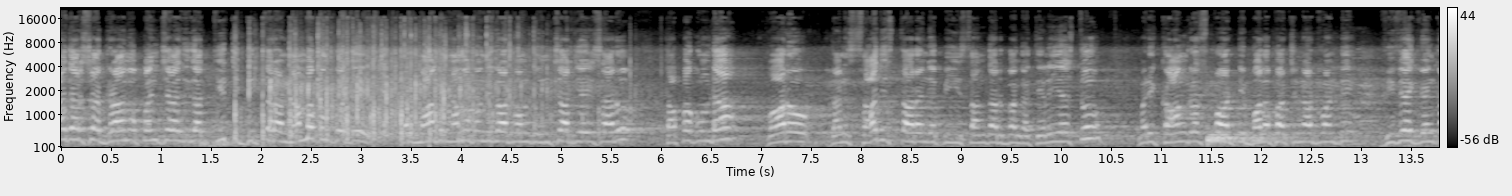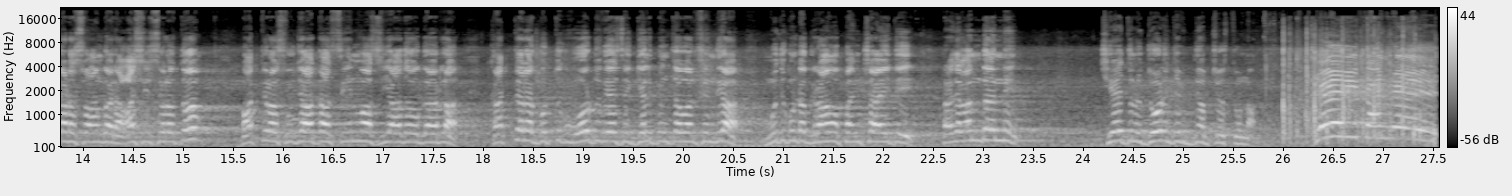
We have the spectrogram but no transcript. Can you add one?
ఆదర్శ గ్రామ పంచాయతీగా తీర్చిదిద్దారన్న నమ్మకం కొద్దీ మరి మాకు నమ్మకం ఉంది కాబట్టి మమ్మల్ని ఇన్ఛార్జ్ చేశారు. తప్పకుండా వారు దాన్ని సాధిస్తారని చెప్పి ఈ సందర్భంగా తెలియజేస్తూ మరి కాంగ్రెస్ పార్టీ బలపరిచినటువంటి వివేక్ వెంకటస్వామి గారి ఆశీస్సులతో భక్తుల సుజాత శ్రీనివాస్ యాదవ్ గారుల కత్తెర గుర్తుకు ఓటు వేసి గెలిపించవలసిందిగా ముదిగుంట గ్రామ పంచాయతీ ప్రజలందరినీ చేతులు జోడించి విజ్ఞప్తి చేస్తున్నాం. జై కాంగ్రెస్!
